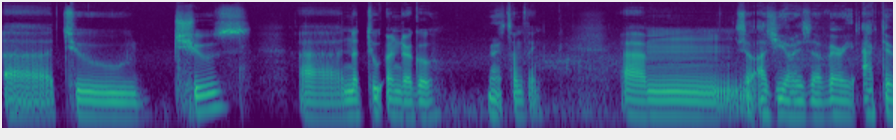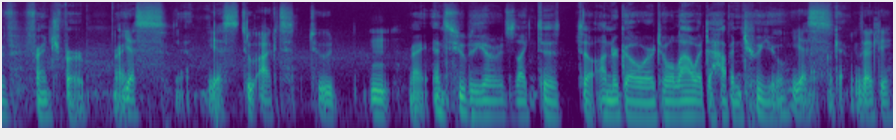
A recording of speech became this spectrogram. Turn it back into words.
uh, to choose, uh, not to undergo Right. something. Um, So agir is a very active French verb, right? Yes. Yeah. Yes. To act. To mm, Right. And subir is like to, to undergo or to allow it to happen to you. Yes, Okay. exactly.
